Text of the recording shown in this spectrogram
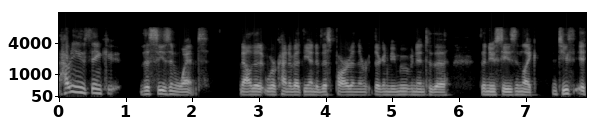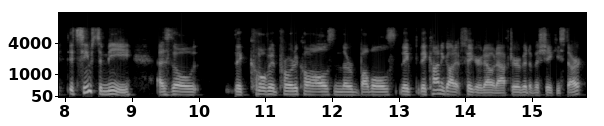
How do you think the season went? Now that we're kind of at the end of this part, and they're they're going to be moving into the the new season, like do you? It it seems to me as though the COVID protocols and their bubbles, they they kind of got it figured out after a bit of a shaky start.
